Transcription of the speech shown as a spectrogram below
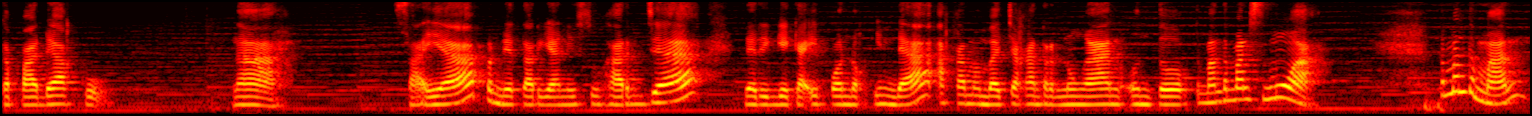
kepadaku. Nah, saya Pendeta Riani Suharja dari GKI Pondok Indah akan membacakan renungan untuk teman-teman semua. Teman-teman,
